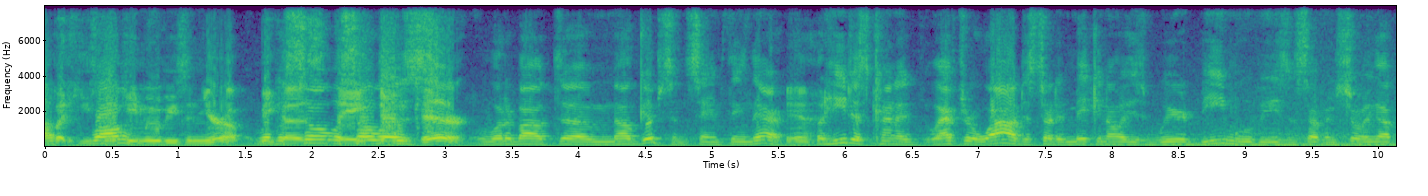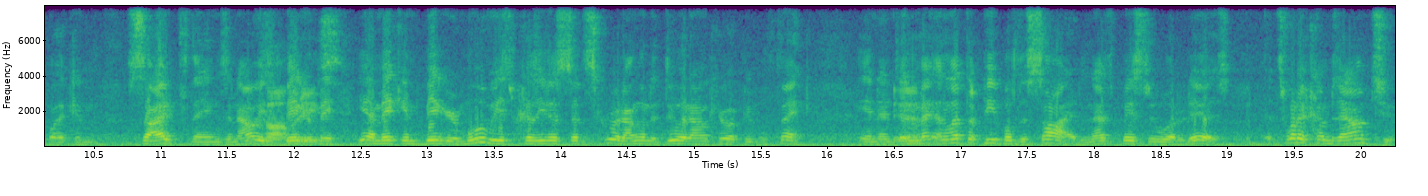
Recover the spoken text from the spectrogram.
well. but he's Well, making movies in Europe Well, because so, they so don't was, care. What about uh, Mel Gibson? Same thing there. Yeah. But he just kind of, after a while, just started making all these weird B movies and stuff, and showing up like in side things. And now he's bigger, ma- yeah, making bigger movies because he just said, "Screw it, I'm going to do it. I don't care what people think." And, and, and, Yeah. and let the people decide, and that's basically what it is. It's what it comes down to.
